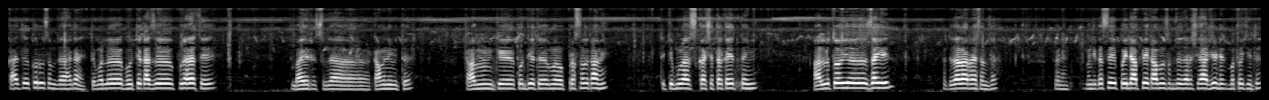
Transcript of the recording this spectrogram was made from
काय तर करू समजा हा का नाही? तर मला बहुतेक आज पुन्हा आहे. बाहेर समजा कामानिमित्त. काम कोणते येतं मग पर्सनल काम आहे. त्याच्यामुळं आज का शेताला काही येत नाही. मी आलो तो जाईल. आता जाणार नाही समजा. नाही म्हणजे कसं आहे पहिले आपले कामं समजा जराशी अर्जंट आहेत महत्त्वाचे आहेत.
